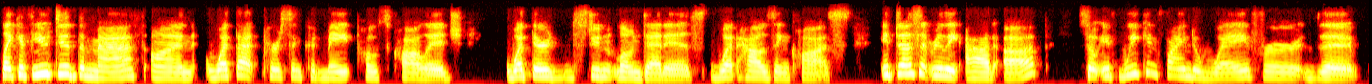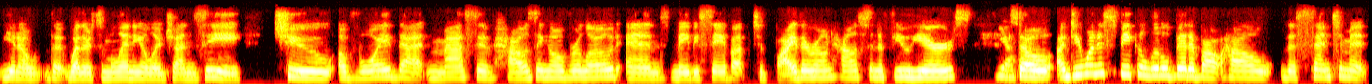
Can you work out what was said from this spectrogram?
Like if you did the math on what that person could make post college, what their student loan debt is, what housing costs, it doesn't really add up. So if we can find a way for the you know the whether it's a millennial or gen z to avoid that massive housing overload and maybe save up to buy their own house in a few years. Yeah. so uh, do you want to speak a little bit about how the sentiment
